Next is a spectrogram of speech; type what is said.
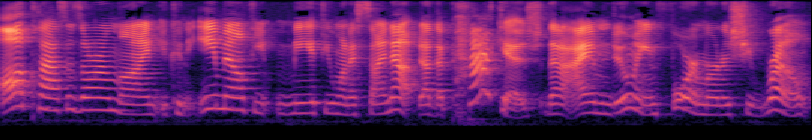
All classes are online. You can email if you, me if you want to sign up. Now, the package that I am doing for Murder She Wrote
